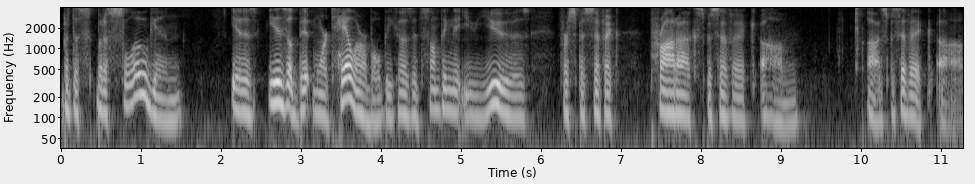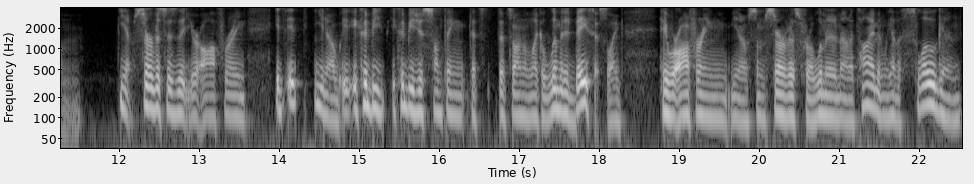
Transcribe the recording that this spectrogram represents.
but the but a slogan is is a bit more tailorable because it's something that you use for specific products, specific um, uh, specific um, you know services that you're offering. It's it you know it, it, could be it could be just something that's that's on like a limited basis. Like, hey, we're offering you know some service for a limited amount of time, and we have a slogan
